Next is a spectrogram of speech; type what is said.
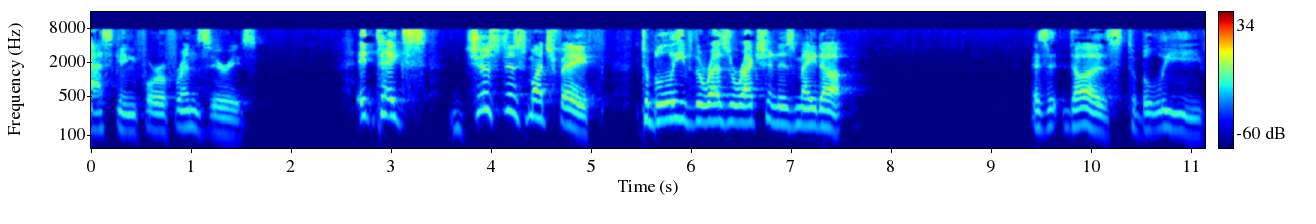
Asking for a Friend series. It takes just as much faith to believe the resurrection is made up as it does to believe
